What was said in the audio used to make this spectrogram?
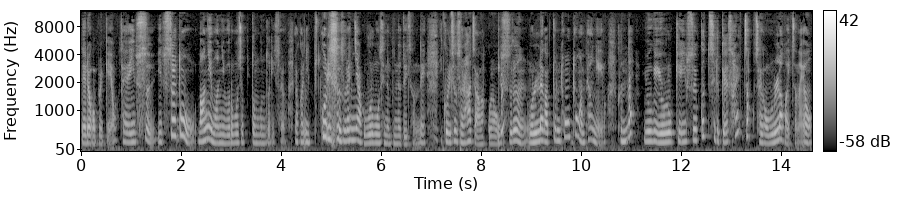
내려가 볼게요. 제 입술, 입술도 많이 많이 물어보셨던 분들이 있어요. 약간 입꼬리 수술 했냐고 물어보시는 분들도 있었는데 입꼬리 수술 하지 않았고요. 입술은 원래가 좀 통통한 편이에요. 근데 여기 이렇게 입술 끝이 이렇게 살짝 제가 올라가 있잖아요.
